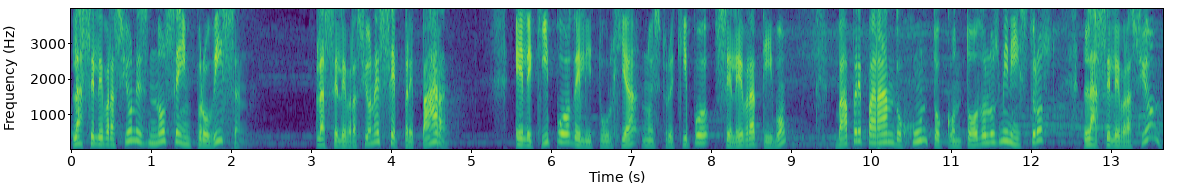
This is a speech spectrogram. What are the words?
Las celebraciones no se improvisan, las celebraciones se preparan. El equipo de liturgia, nuestro equipo celebrativo, va preparando junto con todos los ministros la celebración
